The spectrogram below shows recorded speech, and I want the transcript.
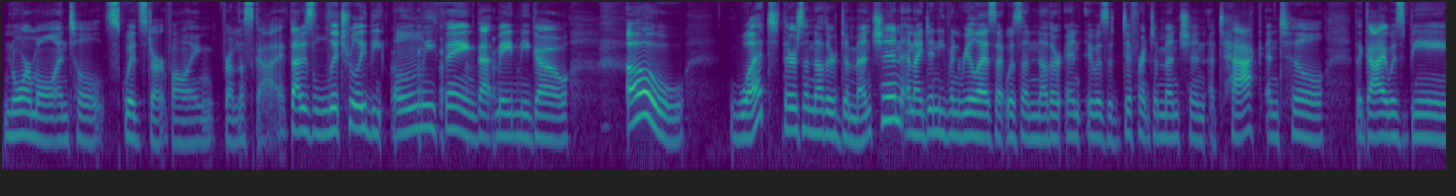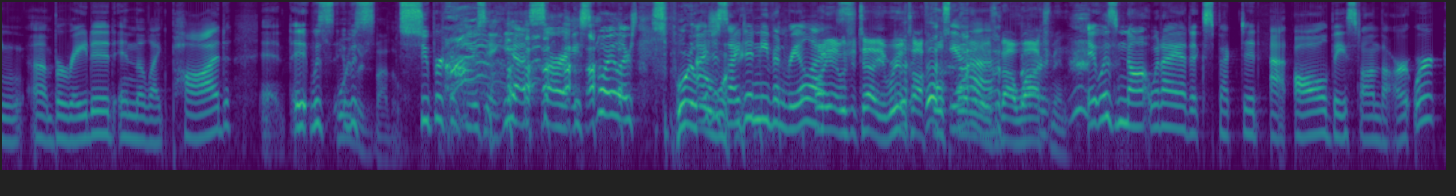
normal until squids start falling from the sky. That is literally the only thing that made me go, "Oh, what? There's another dimension?" And I didn't even realize that was another it was a different dimension attack until the guy was being um, berated in the like pod. It, it was it was by the way. super confusing. yeah, sorry. Spoilers. Spoiler I just I didn't even realize. Oh, yeah, we should tell you. We're going to talk full spoilers Yeah. about Watchmen. It was not what I had expected at all based on the artwork.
